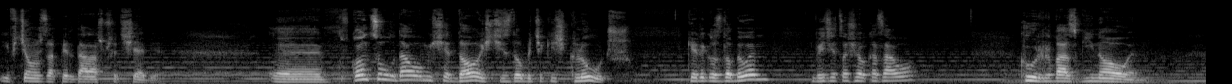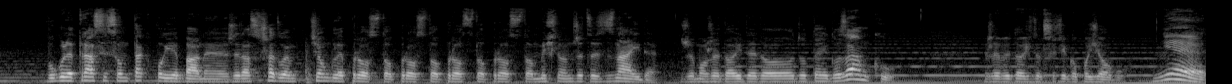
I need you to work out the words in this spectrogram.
i wciąż zapierdalasz przed siebie. Yy, W końcu udało mi się dojść i zdobyć jakiś klucz. Kiedy go zdobyłem? Wiecie co się okazało? Kurwa zginąłem. W ogóle trasy są tak pojebane, że raz szedłem ciągle prosto, prosto, prosto, prosto, myśląc, że coś znajdę, że może dojdę do, do tego zamku, żeby dojść do trzeciego poziomu. Nie,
